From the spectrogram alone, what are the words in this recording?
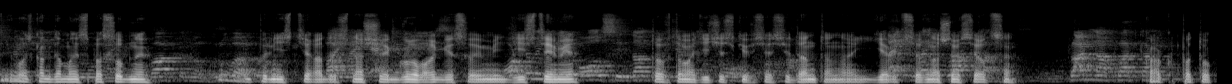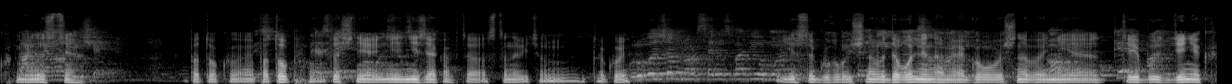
И вот когда мы способны принести радость нашей Гуру своими действиями, то автоматически вся Сиданта, она явится в нашем сердце, как поток милости, поток, э, потоп, точнее, не, нельзя как-то остановить, он такой. Если Гуру Вайшнавы довольны нами, а Гуру Вайшнавы не требуют денег,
